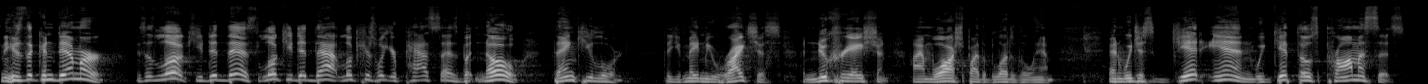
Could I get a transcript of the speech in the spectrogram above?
and he's the condemner. He says, Look, you did this. Look, you did that. Look, here's what your past says. But no, thank you, Lord, that you've made me righteous, a new creation. I am washed by the blood of the Lamb. And we just get in, we get those promises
